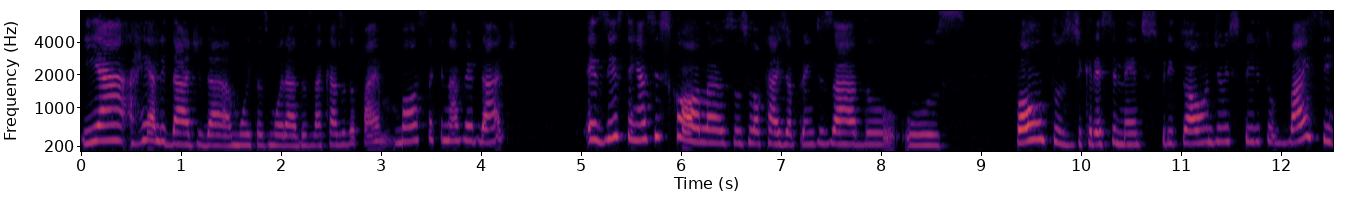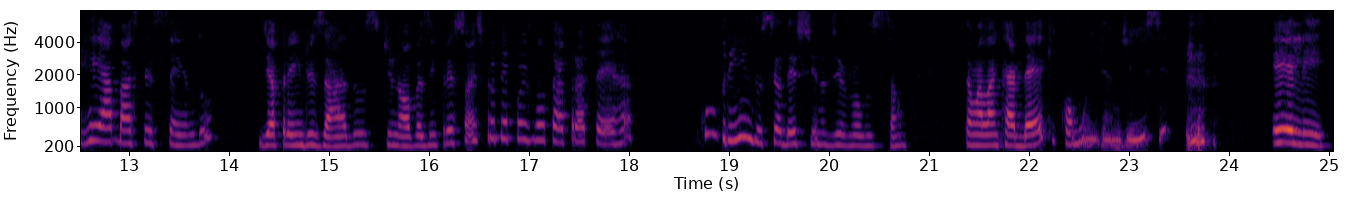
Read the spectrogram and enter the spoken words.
E a realidade da muitas moradas na casa do pai mostra que na verdade existem as escolas, os locais de aprendizado, os pontos de crescimento espiritual onde o espírito vai se reabastecendo de aprendizados, de novas impressões, para depois voltar para a Terra, cumprindo o seu destino de evolução. Então, Allan Kardec, como William disse, ele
